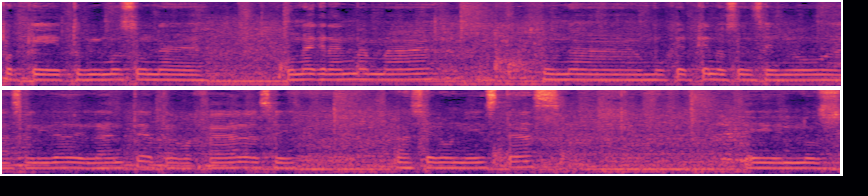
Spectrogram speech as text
porque tuvimos una, una gran mamá, una mujer que nos enseñó a salir adelante, a trabajar, a ser, a ser honestas. Eh, nos,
